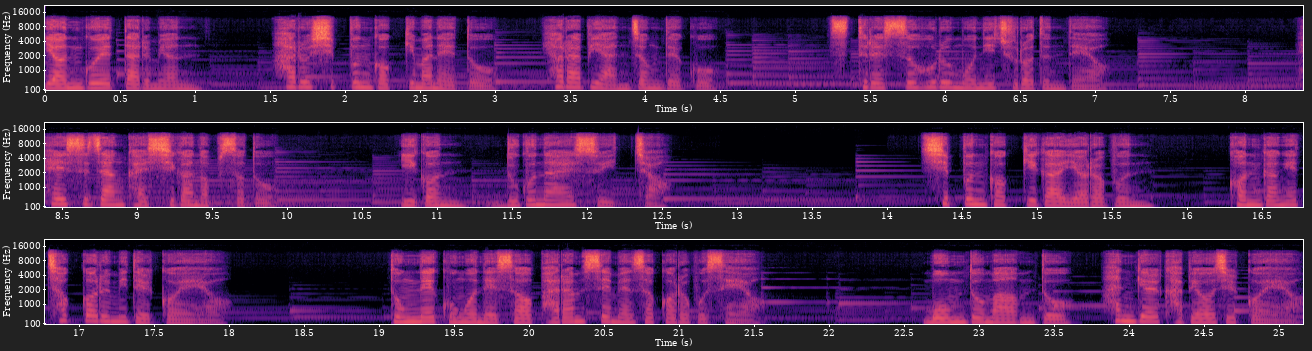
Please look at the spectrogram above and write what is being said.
연구에 따르면 하루 10분 걷기만 해도 혈압이 안정되고 스트레스 호르몬이 줄어든대요. 헬스장 갈 시간 없어도 이건 누구나 할 수 있죠. 10분 걷기가 여러분 건강의 첫걸음이 될 거예요. 동네 공원에서 바람 쐬면서 걸어보세요. 몸도 마음도 한결 가벼워질 거예요.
